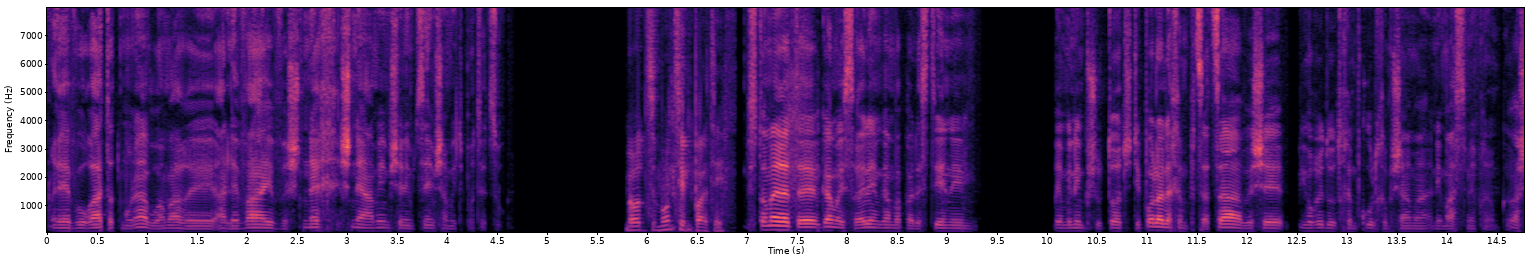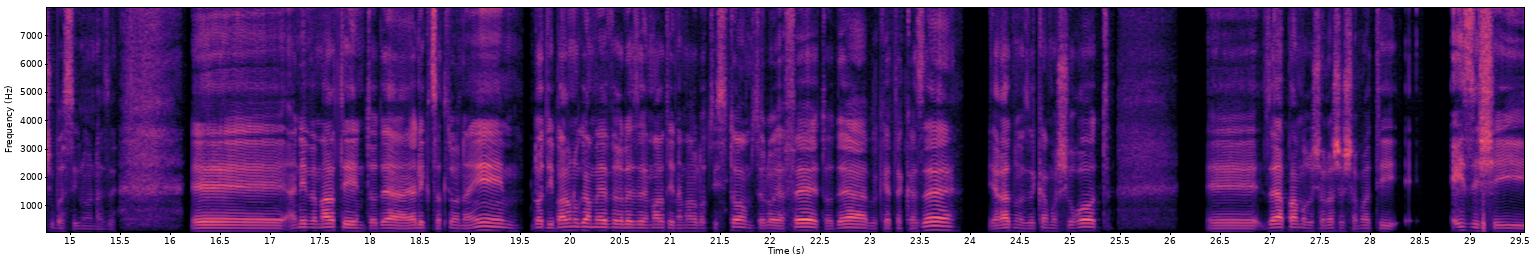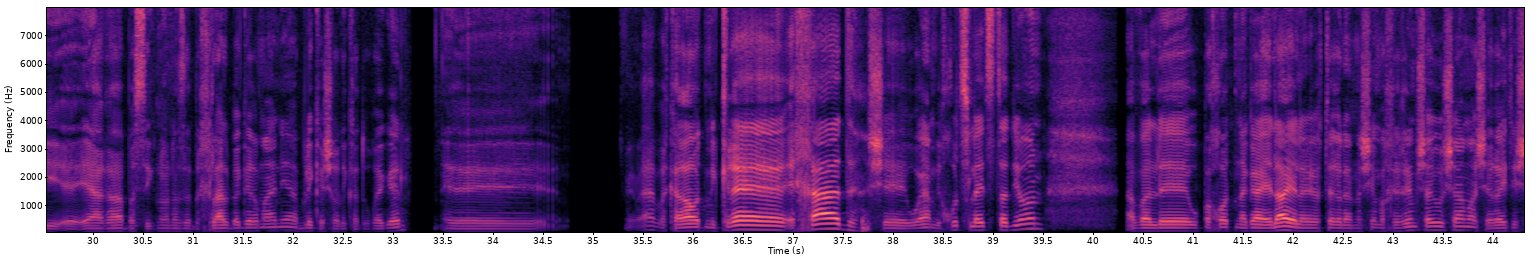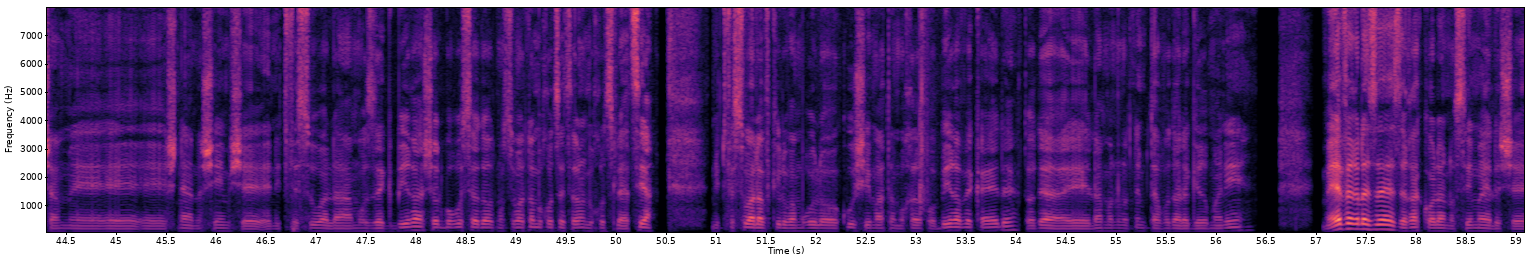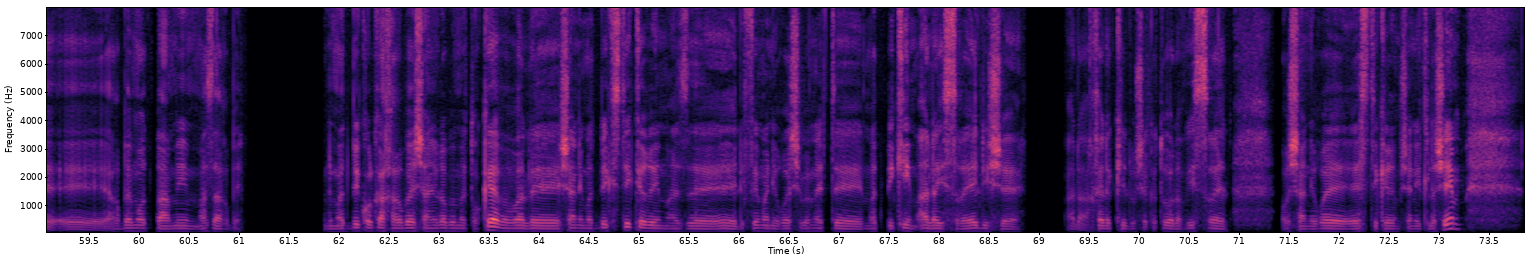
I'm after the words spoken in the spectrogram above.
אה, והוא ראה את התמונה והוא אמר, הלוואי ושני העמים שנמצאים שם יתפוצצו. מאוד, מאוד סימפטי. זאת אומרת, גם הישראלים, גם הפלסטינים, במילים פשוטות, שתיפול עליכם פצצה ושיורידו אתכם כולכם שם, נמאס מכם, משהו בסגנון הזה. Uh, אני ומרטין, אתה יודע, היה לי קצת לא נעים, לא דיברנו גם מעבר לזה, מרטין אמר לו תסתום, זה לא יפה, אתה יודע, בקטע כזה, ירדנו איזה כמה שורות. Uh, זה היה הפעם הראשונה ששמעתי איזושהי אה, הערה בסגנון הזה בכלל בגרמניה, בלי קשר לכדורגל. וקרה עוד מקרה אחד, שהוא היה מחוץ לאצטדיון. אבל uh, הוא פחות נגע אליי, אלא יותר לאנשים אחרים שהיו שם, שראיתי שם uh, uh, שני אנשים שנתפסו על המוזג בירה של בורוסיה דורטמונד, זאת אומרת לא מחוץ לאצטדיון, מחוץ ליציע. נתפסו עליו כאילו ואמרו לו, כושי, מה אתה מוכר פה בירה וכאלה? אתה יודע, למה לא נותנים את העבודה לגרמני? מעבר לזה, זה רק כל הנושאים האלה שהרבה מאוד פעמים, מה זה הרבה? אני מדביק כל כך הרבה שאני לא באמת עוקב, אבל כשאני מדביק סטיקרים, אז לפעמים אני רואה שבאמת מדביקים על הישראלי ש... על החלק כאילו שכתוב עליו ישראל, או שאני רואה סטיקרים שנתלשים,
